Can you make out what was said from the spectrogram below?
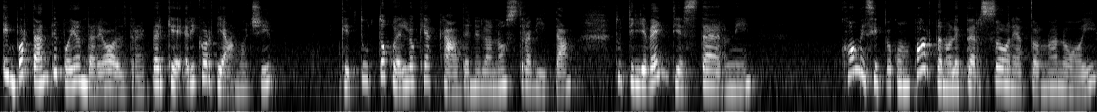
È importante poi andare oltre, perché ricordiamoci che tutto quello che accade nella nostra vita, tutti gli eventi esterni, come si comportano le persone attorno a noi,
